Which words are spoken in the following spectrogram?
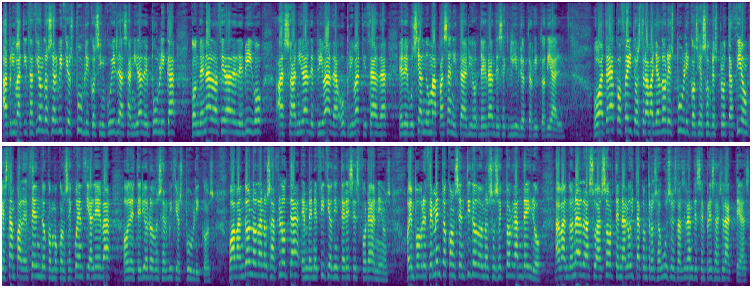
a privatización dos servicios públicos, incluída a sanidade pública, condenado a cidade de Vigo a sanidade privada ou privatizada e debuxando un mapa sanitario de gran desequilibrio territorial. O atraco feito aos traballadores públicos e a sobreexplotación que están padecendo como consecuencia leva ao deterioro dos servicios públicos. O abandono da nosa flota en beneficio de intereses foráneos. O empobrecemento consentido do noso sector gandeiro, abandonado a súa sorte na loita contra os abusos das grandes empresas lácteas.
